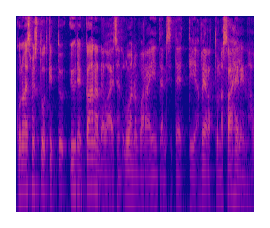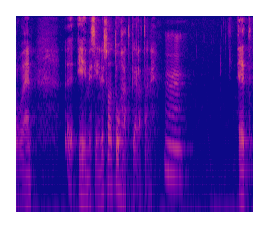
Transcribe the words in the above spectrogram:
kun on esimerkiksi tutkittu yhden kanadalaisen luonnonvaraintensiteettiä verrattuna Sahelin alueen ihmisiin, niin se on tuhatkertainen. Mm. Et,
